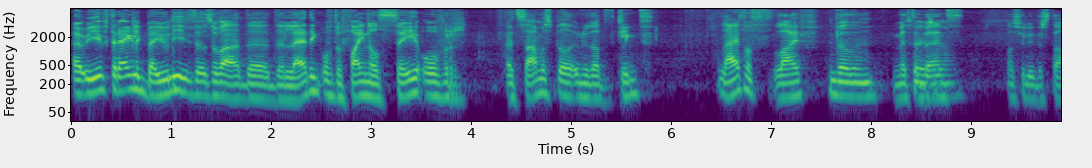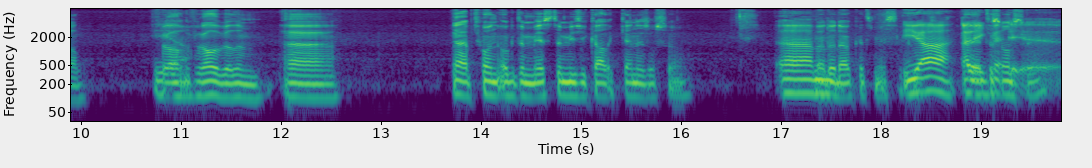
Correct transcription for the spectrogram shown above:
Eh, Wie heeft er eigenlijk bij jullie zo, zo de, de leiding of de final say over het samenspel en hoe dat het klinkt Live of... live Willem. met de band, als jullie er staan? Vooral, Ja. vooral Willem. Eh, ja, je hebt gewoon ook de meeste muzikale kennis of zo. Ehm, Waardoor dat ook het meeste. Ja, allee, ik tussen ben, ons, hè. eh,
